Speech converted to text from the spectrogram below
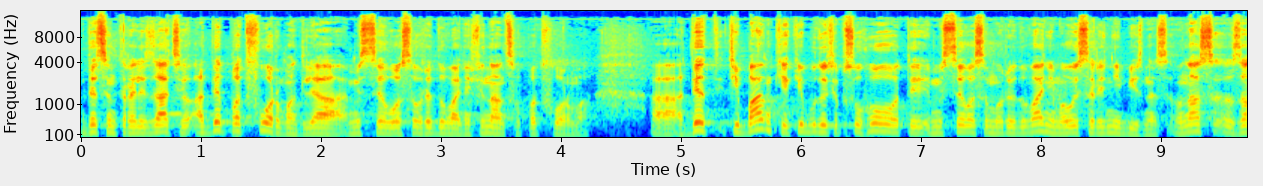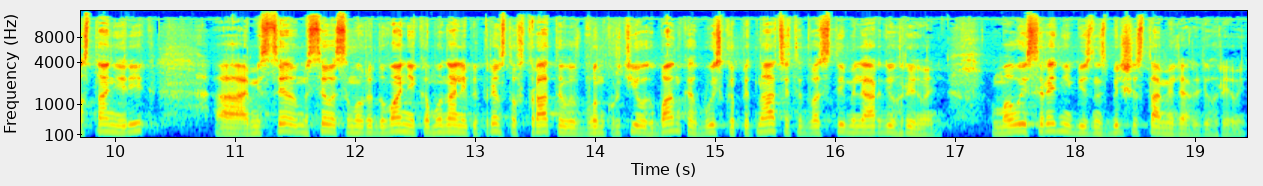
децентралізацію. А де платформа для місцевого самоврядування, фінансова платформа? Е, Де ті банки, які будуть обслуговувати місцеве самоврядування, малий середній бізнес? У нас за останній рік місцеве, місцеве самоврядування і комунальні підприємства втратили в банкрутілих банках близько 15-20 мільярдів гривень. Малий і середній бізнес більше 100 мільярдів гривень.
